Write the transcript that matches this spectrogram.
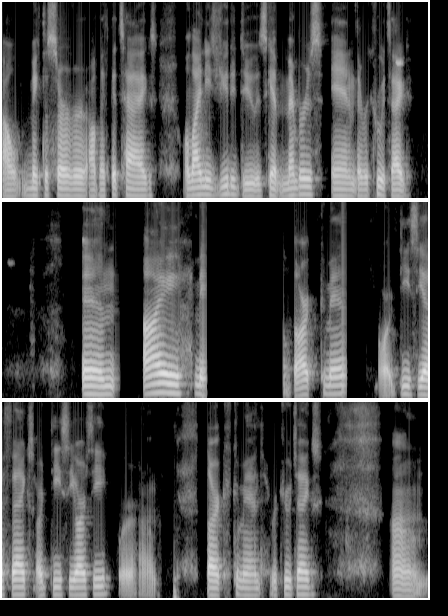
I'll make the server. I'll make the tags. All I need you to do is get members and the recruit tag. And I make Dark Command or DCFX or DCRT for um, Dark Command recruit tags. Um,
